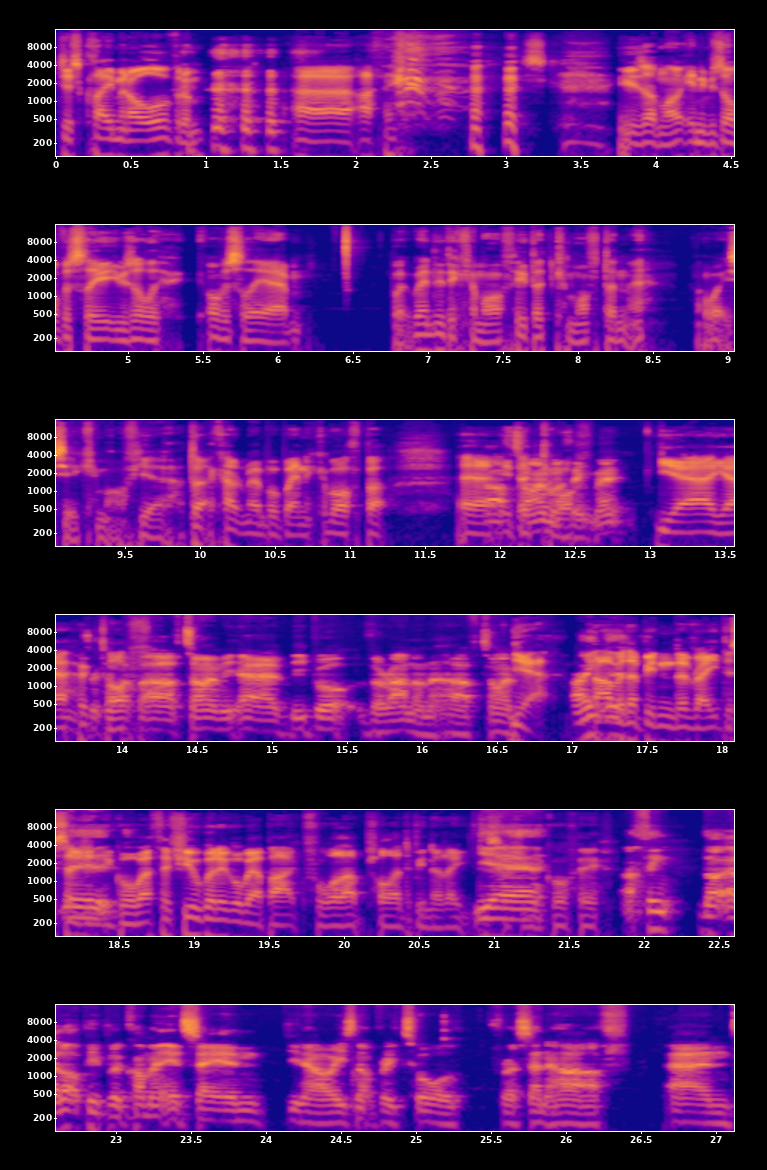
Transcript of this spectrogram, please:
just climbing all over him. uh, I think he's unlucky, and he was obviously he was only obviously. Um, but when did he come off? He did come off, didn't he? I want to say he came off. Yeah, I, don't, I can't remember when he came off, but uh, he half did time, come I off. think, mate. Yeah, yeah, hooked off. at half time. Uh, he brought Varane on at half time. Yeah, that that- would have been the right decision the- to go with. If you were going to go with a back four, that probably would have been the right decision Yeah. to go for. I think that a lot of people have commented saying, you know, he's not very tall for a centre half. And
